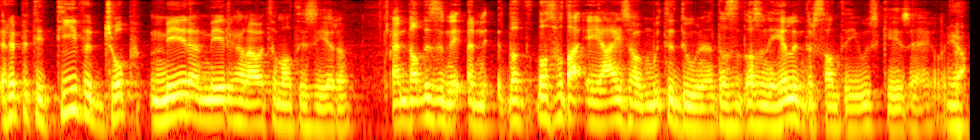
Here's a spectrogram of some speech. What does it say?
repetitieve job meer en meer gaan automatiseren. En dat is, een, een, dat, dat is wat dat AI zou moeten doen. Hè. Dat, is, dat is een heel interessante use case eigenlijk. Ja.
